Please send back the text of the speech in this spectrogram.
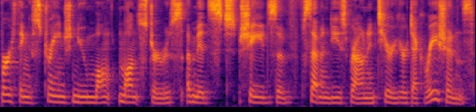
birthing strange new mon- monsters amidst shades of 70s brown interior decorations.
